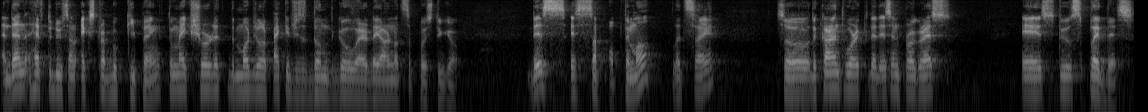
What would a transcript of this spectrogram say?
and then have to do some extra bookkeeping to make sure that the modular packages don't go where they are not supposed to go. This is suboptimal, let's say. So the current work that is in progress is to split this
